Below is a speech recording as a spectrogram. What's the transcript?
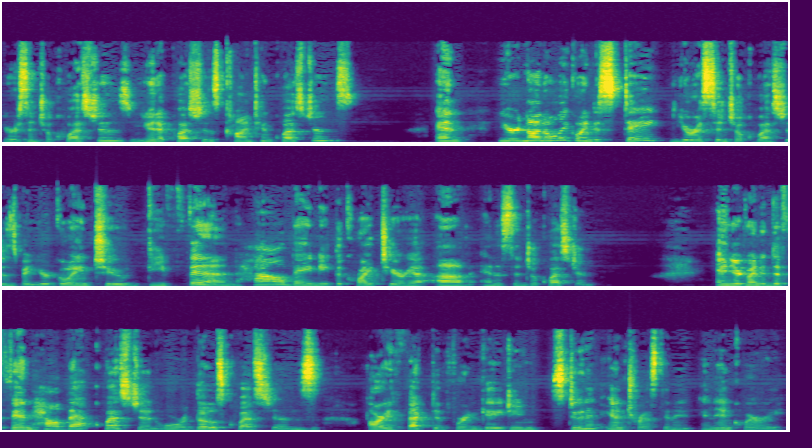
your essential questions, unit questions, content questions, and you're not only going to state your essential questions, but you're going to defend how they meet the criteria of an essential question. And you're going to defend how that question or those questions are effective for engaging student interest in, in inquiry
